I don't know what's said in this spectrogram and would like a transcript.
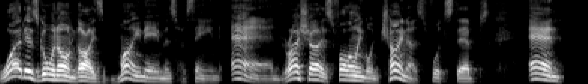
What is going on, guys? My name is Hussein, and Russia is following on China's footsteps and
